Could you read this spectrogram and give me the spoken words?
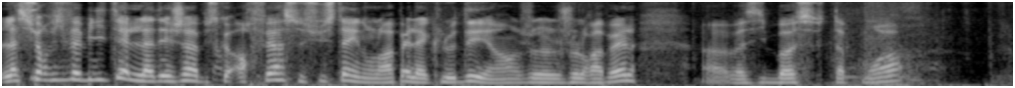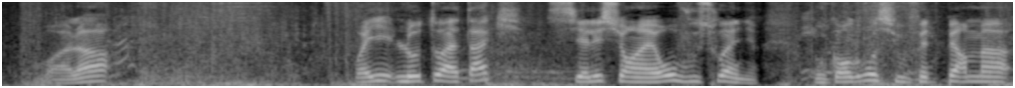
la survivabilité elle l'a déjà puisque Orphea se sustain, on le rappelle avec le D, hein, je, le rappelle. Vas-y boss, tape-moi. Voilà. Vous voyez, l'auto-attaque, si elle est sur un héros, vous soigne. Donc en gros, si vous faites perma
